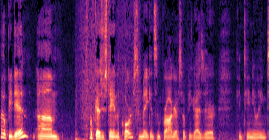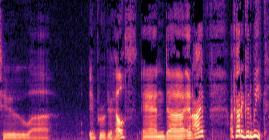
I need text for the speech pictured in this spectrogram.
I hope you did. Um, hope you guys are staying the course and making some progress. Hope you guys are continuing to uh, improve your health. And uh, and I've I've had a good week.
